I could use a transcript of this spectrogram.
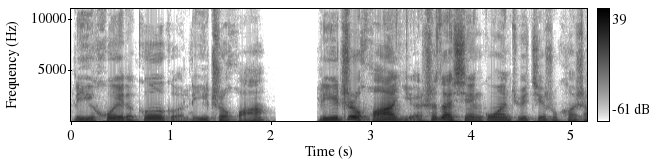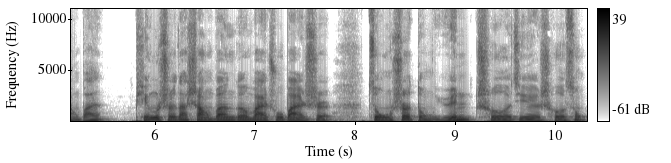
李慧的哥哥李志华。李志华也是在县公安局技术科上班。平时他上班跟外出办事，总是董云车接车送。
